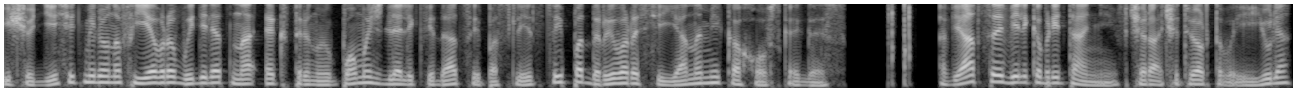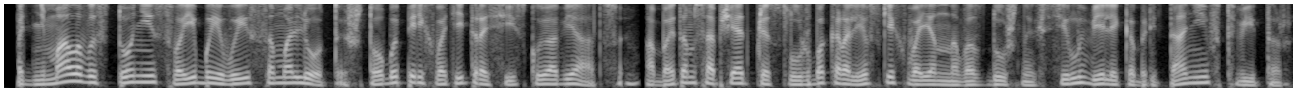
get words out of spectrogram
Еще 10 миллионов евро выделят на экстренную помощь для ликвидации последствий подрыва россиянами Каховской ГЭС. Авиация Великобритании вчера, 4 июля, поднимала в Эстонии свои боевые самолеты, чтобы перехватить российскую авиацию. Об этом сообщает пресс-служба Королевских военно-воздушных сил Великобритании в Твиттер.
